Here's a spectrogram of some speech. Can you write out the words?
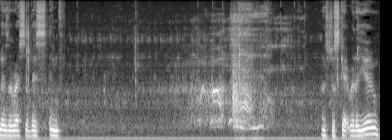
there's the rest of this in let's just get rid of you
